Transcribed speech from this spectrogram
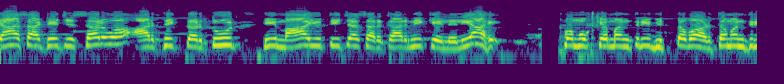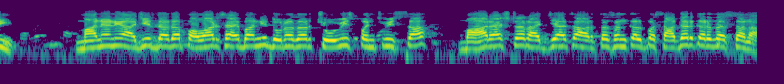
त्यासाठीची सर्व आर्थिक तरतूद ही महायुतीच्या सरकारने केलेली आहे. उपमुख्यमंत्री वित्त व अर्थमंत्री माननीय अजितदादा पवार साहेबांनी दोन हजार चोवीस पंचवीसचा महाराष्ट्र राज्याचा अर्थसंकल्प सादर करत असताना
